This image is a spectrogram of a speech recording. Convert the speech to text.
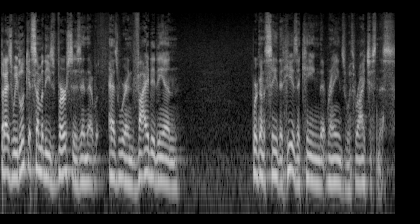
But as we look at some of these verses and that as we're invited in, we're going to see that he is a king that reigns with righteousness.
